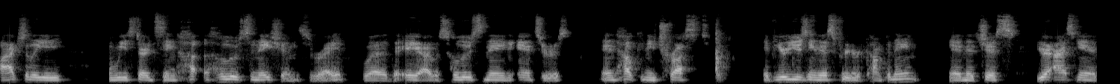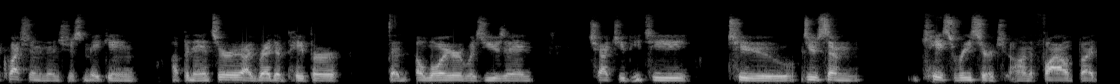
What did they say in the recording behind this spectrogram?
actually we started seeing hallucinations, right? Where the AI was hallucinating answers. And how can you trust if you're using this for your company and it's just you're asking a question and it's just making up an answer? I read a paper that a lawyer was using ChatGPT to do some case research on a file, but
